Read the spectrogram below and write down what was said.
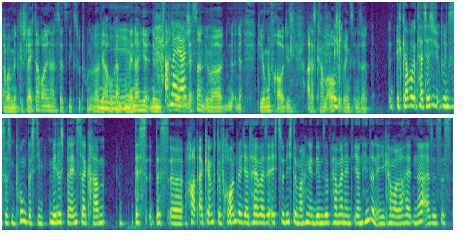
Aber mit Geschlechterrollen hat es jetzt nichts zu tun, oder? Wir nee. arroganten Männer hier in dem Studio Ach, ja, lästern über die junge Frau, die Ah, das kam auch ich, übrigens in dieser. Ich glaube tatsächlich übrigens ist das ein Punkt, dass die Mädels bei Instagram das, das äh, hart erkämpfte Frauenbild ja teilweise echt zunichte machen, indem sie permanent ihren Hintern in die Kamera halten. Ne? Also es ist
